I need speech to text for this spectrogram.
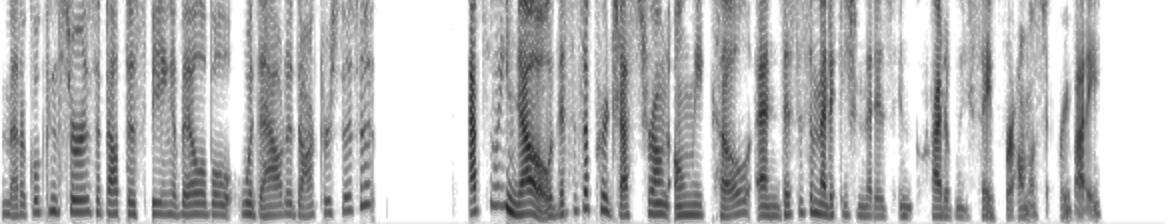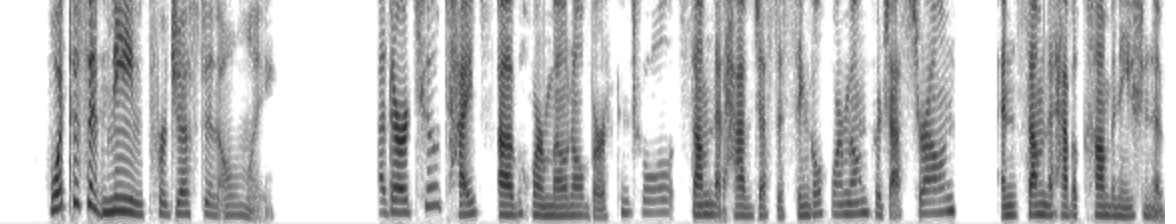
medical concerns about this being available without a doctor's visit? Absolutely no. This is a progesterone only pill, and this is a medication that is incredibly safe for almost everybody. What does it mean, progestin only? Uh, there are two types of hormonal birth control some that have just a single hormone, progesterone, and some that have a combination of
